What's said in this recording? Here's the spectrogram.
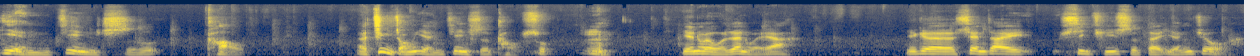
演进史考，呃，剧种演进史考述。嗯。因为我认为啊，一个现在戏曲史的研究啊，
